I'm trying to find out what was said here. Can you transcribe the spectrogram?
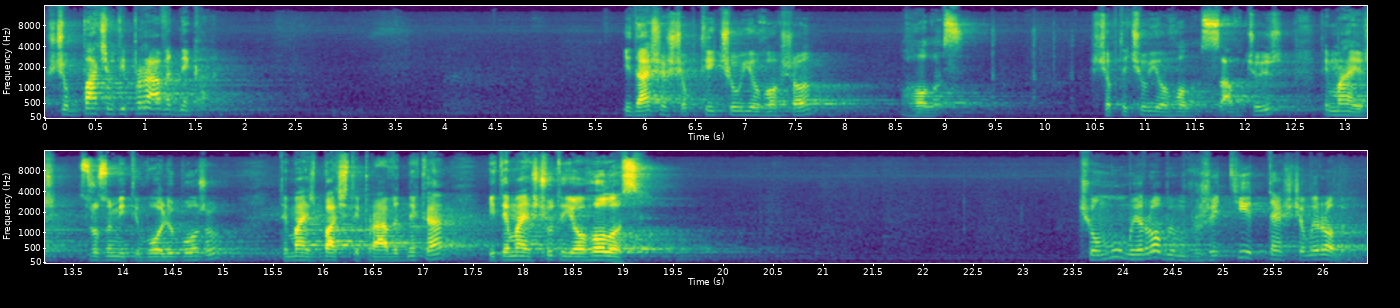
щоб бачив ти праведника. І далі, щоб ти чув Його що? Голос. Щоб ти чув його голос. Сам чуєш, ти маєш зрозуміти волю Божу, ти маєш бачити праведника, і ти маєш чути його голос. Чому ми робимо в житті те, що ми робимо?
